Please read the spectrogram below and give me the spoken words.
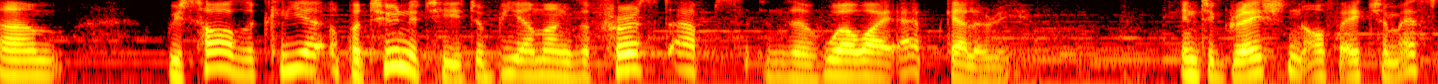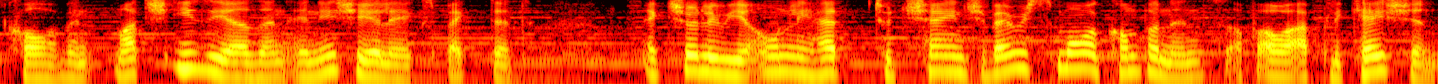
um, we saw the clear opportunity to be among the first apps in the Huawei App Gallery. Integration of HMS Core went much easier than initially expected Actually, we only had to change very small components of our application.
